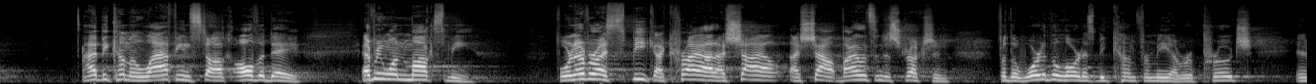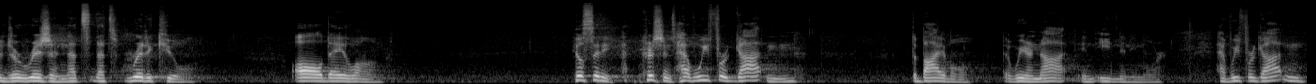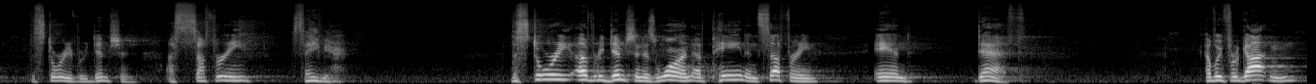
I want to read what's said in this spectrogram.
I become a laughing stock all the day. Everyone mocks me. For whenever I speak, I cry out, I shout, I shout violence and destruction. For the word of the Lord has become for me a reproach and a derision. That's, that's ridicule all day long. Hill City Christians, have we forgotten the Bible that we are not in Eden anymore? Have we forgotten the story of redemption, a suffering Savior? The story of redemption is one of pain and suffering and death. Have we forgotten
